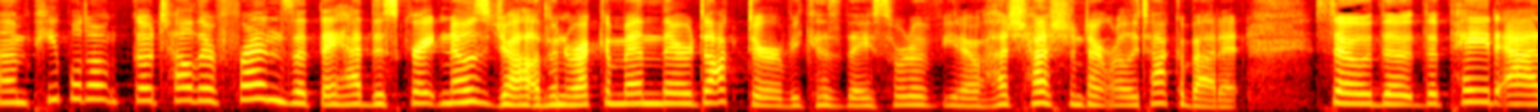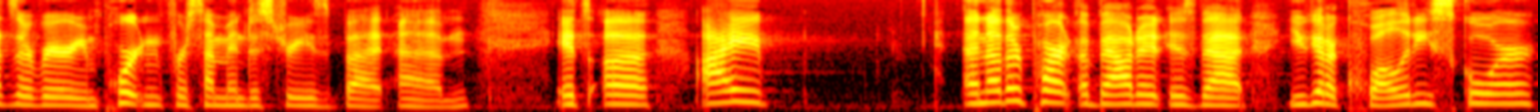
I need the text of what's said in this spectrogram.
um, people don't go tell their friends that they had this great nose job and recommend their doctor because they sort of you know hush hush and don't really talk about it. So the the paid ads are very important for some industries, but um, it's a uh, another part about it is that you get a quality score.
